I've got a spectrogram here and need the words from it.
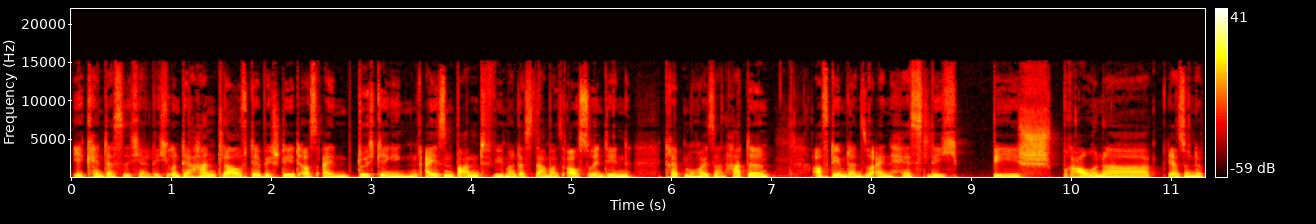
Ihr kennt das sicherlich. Und der Handlauf, der besteht aus einem durchgängigen Eisenband, wie man das damals auch so in den Treppenhäusern hatte, auf dem dann so ein hässlich beige-brauner, ja, so eine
